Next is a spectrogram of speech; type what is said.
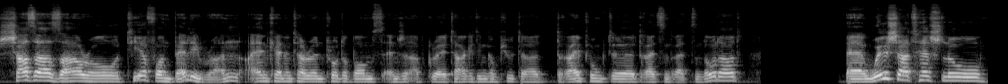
Shaza Zaro, Tier von Belly Run, Iron Cannon Turret, Protobombs, Engine Upgrade, Targeting Computer, 3 Punkte, 13, 13 Loadout. Äh, Wilshire Teshlo,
